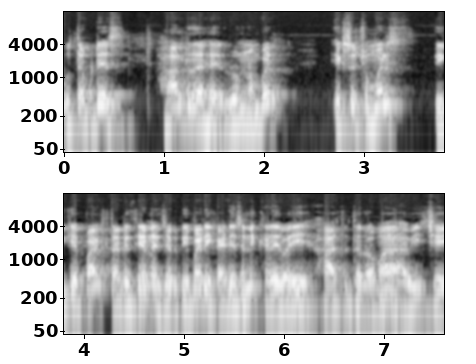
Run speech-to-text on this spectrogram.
ઉત્તર પ્રદેશ હાલ રહે, રૂમ નંબર એકસો ચુમ્માલીસ વીકે પાર્ક તારીથિયાને ઝડપી પાડી કાયદેસરની કાર્યવાહી હાથ ધરવામાં આવી છે.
